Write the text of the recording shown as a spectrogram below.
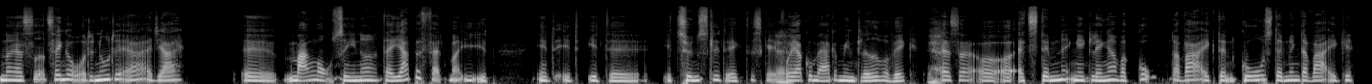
når jeg sidder og tænker over det nu, det er, at jeg øh, mange år senere, da jeg befandt mig i et, et, et, et, øh, et tyndsligt ægteskab, ja. hvor jeg kunne mærke, at min glæde var væk. Ja. Altså, og, og at stemningen ikke længere var god. Der var ikke den gode stemning, der var ikke...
